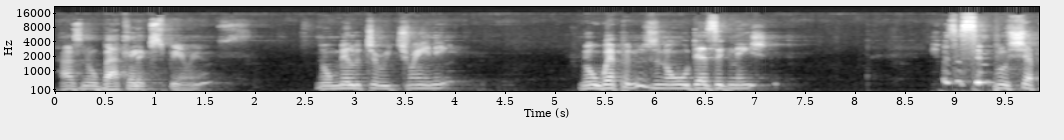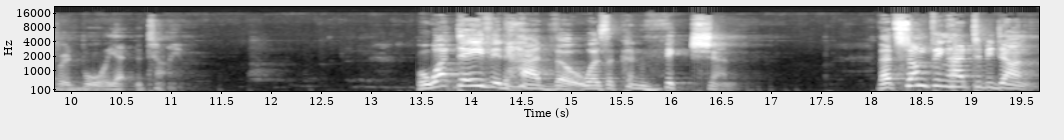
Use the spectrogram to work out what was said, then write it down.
has no battle experience, no military training, no weapons, no designation. He was a simple shepherd boy at the time. But what David had, though, was a conviction that something had to be done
